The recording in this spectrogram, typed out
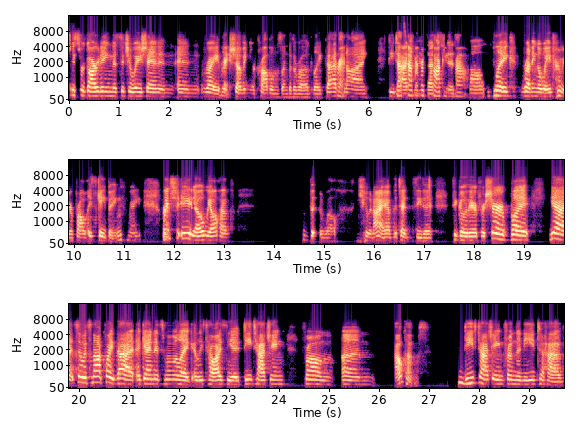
disregarding the situation and and right, right, like shoving your problems under the rug like that's right. not detachment that's, we're talking just, about um, like running away from your problem escaping right? right which you know we all have the, well you and i have the tendency to to go there for sure but yeah, so it's not quite that. Again, it's more like at least how I see it, detaching from um outcomes. Hmm. Detaching from the need to have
